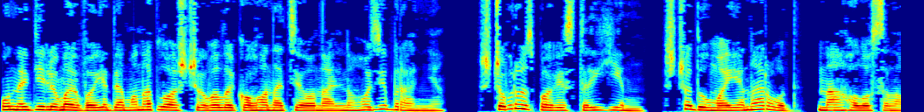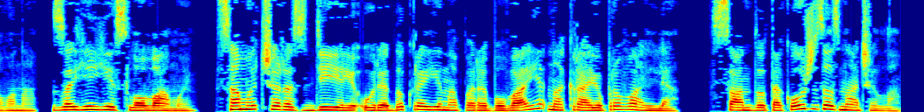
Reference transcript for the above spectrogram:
У неділю ми вийдемо на площу Великого національного зібрання, щоб розповісти їм, що думає народ, наголосила вона. За її словами, саме через дії уряду країна перебуває на краю провалля. Санду також зазначила,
